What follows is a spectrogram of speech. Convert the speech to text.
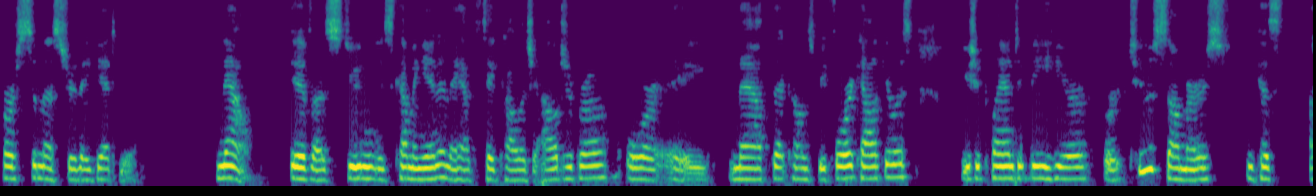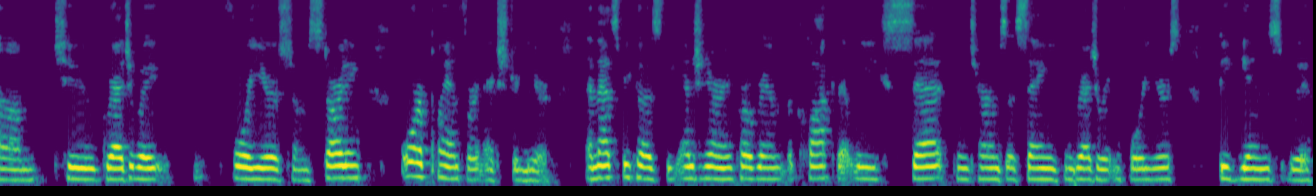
first semester they get here. Now, if a student is coming in and they have to take college algebra or a math that comes before calculus, you should plan to be here for two summers because um, to graduate four years from starting or plan for an extra year. And that's because the engineering program, the clock that we set in terms of saying you can graduate in four years begins with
